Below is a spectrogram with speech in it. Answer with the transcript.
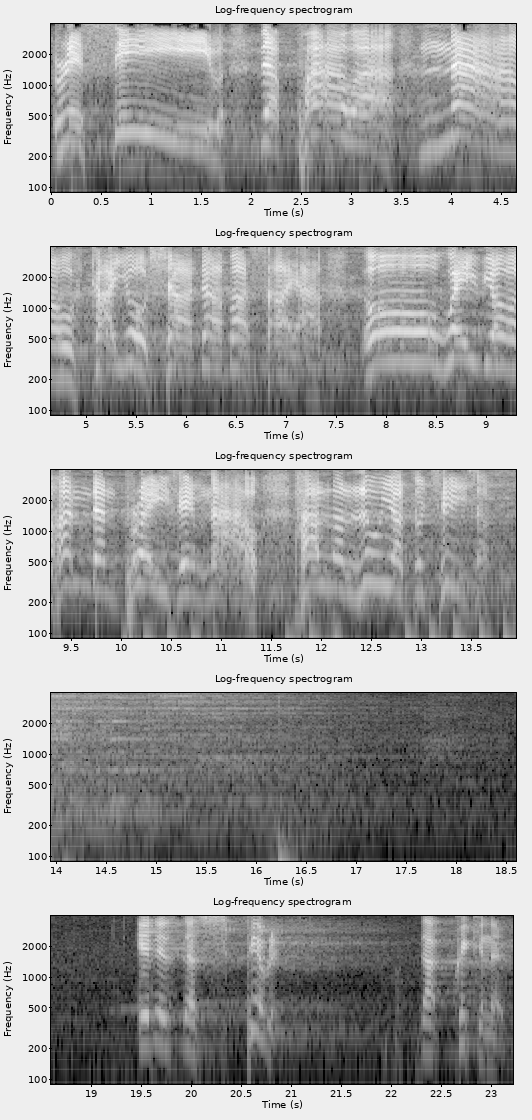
receive the power now. Kayoshada Basaya. Oh, wave your hand and praise Him now. Hallelujah to Jesus. It is the Spirit that quickeneth.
